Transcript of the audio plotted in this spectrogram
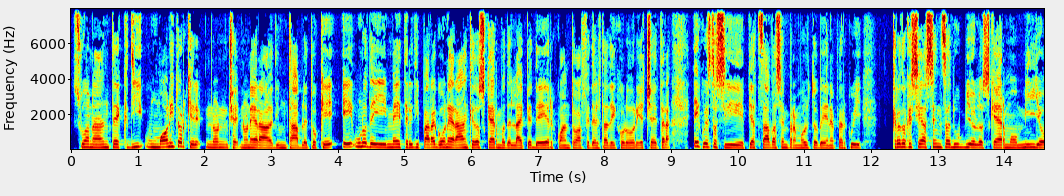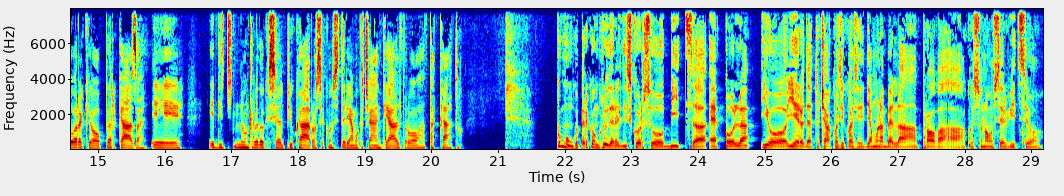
su Anantech di un monitor che non, cioè, non era di un tablet, ok? E uno dei metri di paragone era anche lo schermo dell'iPad Air, quanto a fedeltà dei colori, eccetera. E questo si piazzava sempre molto bene, per cui credo che sia senza dubbio lo schermo migliore che ho per casa. E e di- non credo che sia il più caro se consideriamo che c'è anche altro attaccato. Comunque, per concludere il discorso Beats Apple, io ieri ho detto, cioè, quasi quasi diamo una bella prova a questo nuovo servizio,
